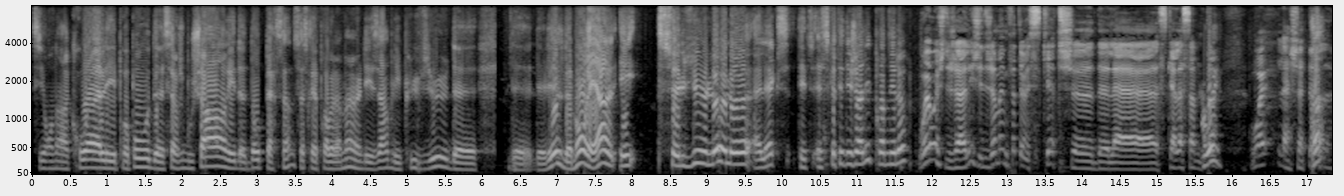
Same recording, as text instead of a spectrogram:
si on en croit les propos de Serge Bouchard et de d'autres personnes, ce serait probablement un des arbres les plus vieux de, de, de l'île de Montréal. Et ce lieu-là, là, Alex, est-ce que tu es déjà allé te promener là? Ouais, ouais, je suis déjà allé. J'ai déjà même fait un sketch euh, de la Scala Santa. Ah ouais? Ouais, la chapelle. Ah.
